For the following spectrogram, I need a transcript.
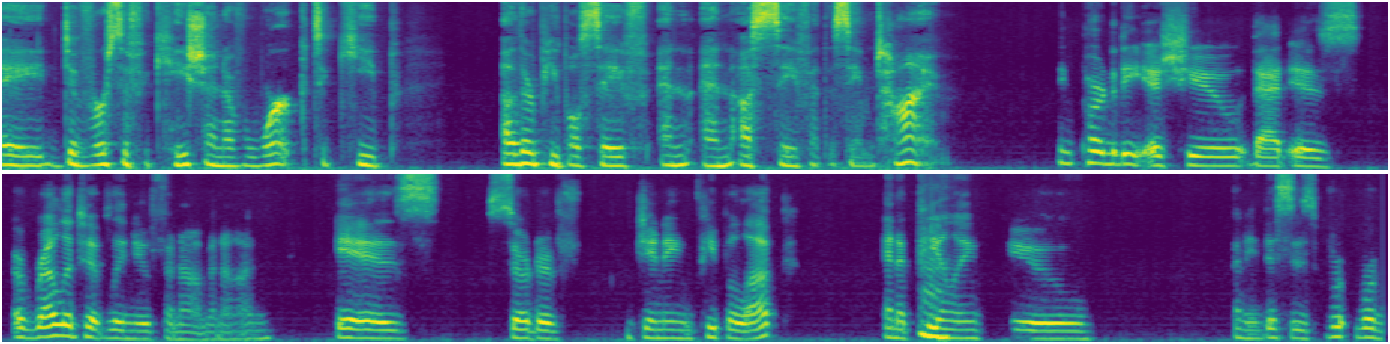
a diversification of work to keep other people safe and, and us safe at the same time I think part of the issue that is a relatively new phenomenon is sort of ginning people up and appealing mm. to i mean this is we're, we're,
